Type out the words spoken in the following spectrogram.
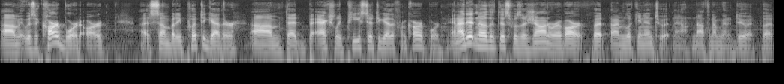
Um, it was a cardboard art uh, somebody put together um, that actually pieced it together from cardboard. And I didn't know that this was a genre of art, but I'm looking into it now. Not that I'm going to do it, but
